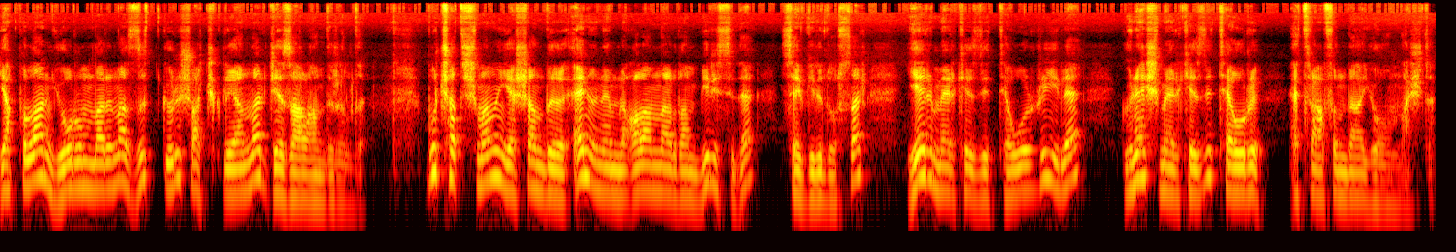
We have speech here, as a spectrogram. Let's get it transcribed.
yapılan yorumlarına zıt görüş açıklayanlar cezalandırıldı. Bu çatışmanın yaşandığı en önemli alanlardan birisi de sevgili dostlar yer merkezli teori ile güneş merkezli teori etrafında yoğunlaştı.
